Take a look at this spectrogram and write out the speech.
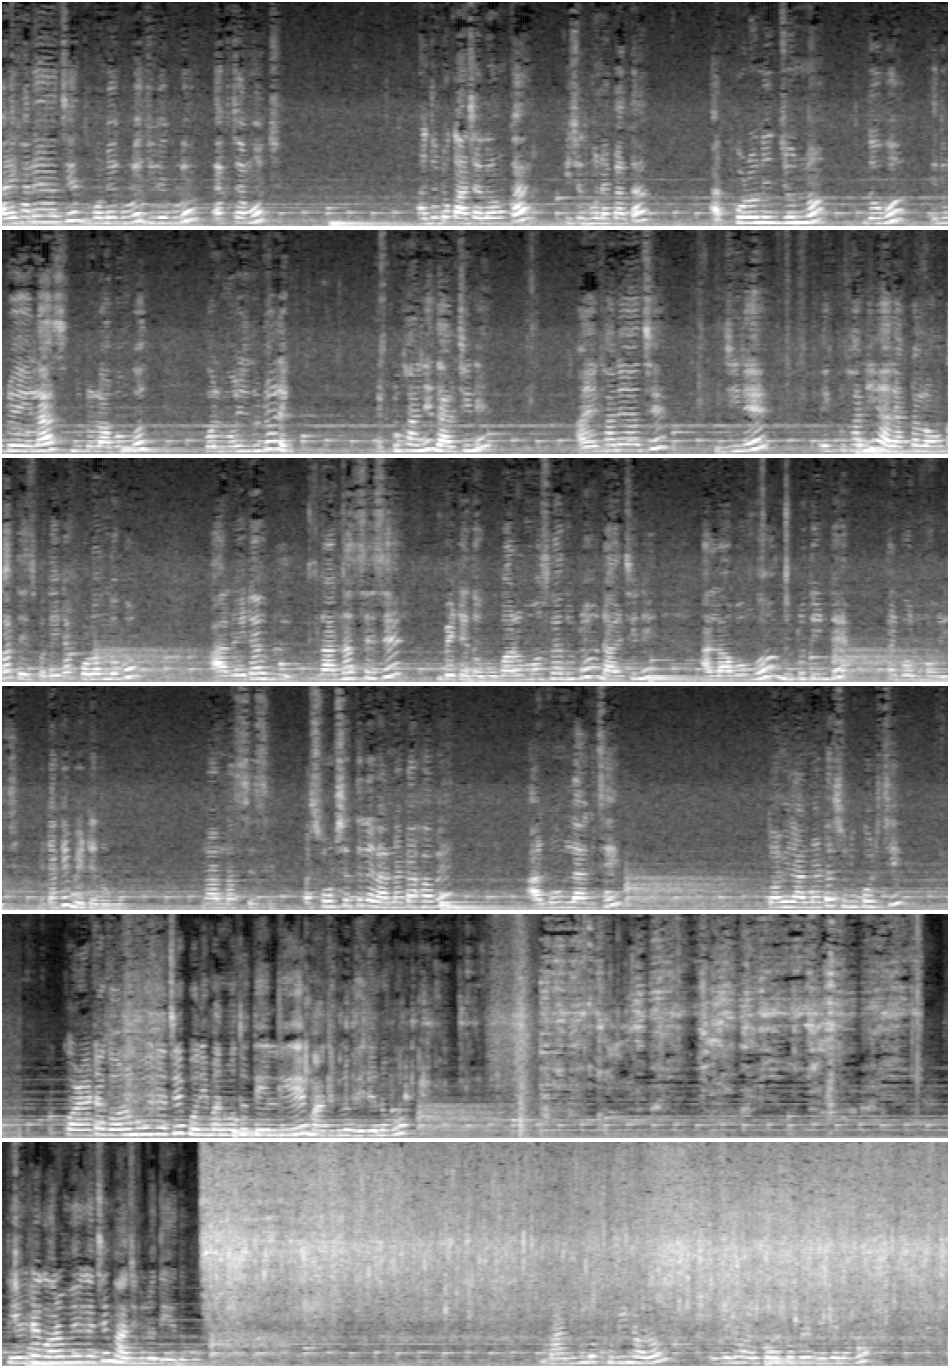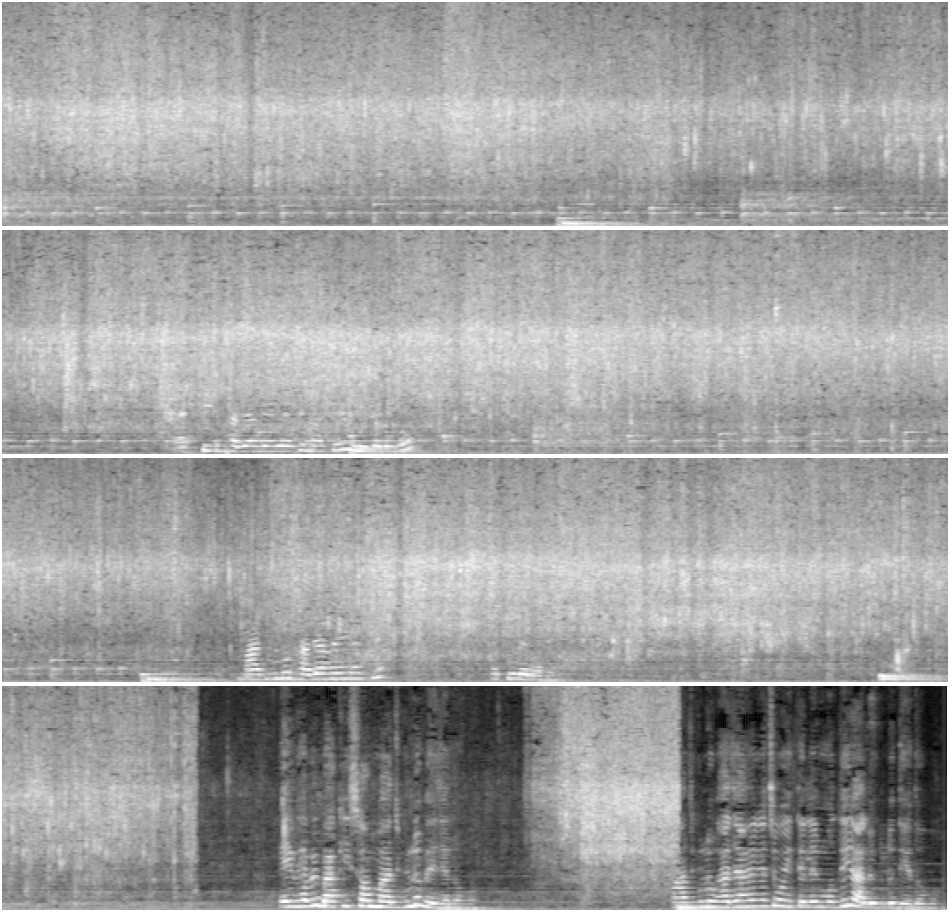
আর এখানে আছে ধনে গুঁড়ো, জিরে গুঁড়ো, এক চামচ। আর দুটো কাঁচা লঙ্কা, কিছু ধনে পাতা। আর ফোড়নের জন্য দেবো এই দুটো এলাচ, দুটো লবঙ্গ, গোলমরিচ দুটো, আর একটুখানি দালচিনি আর এখানে আছে জিরে একটুখানি আর একটা লঙ্কা, তেজপাতা, এটা ফোড়ন দেবো। আর এটা রান্নার শেষে বেটে দেবো। গরম মশলা দুটো, ডালচিনি আর লবঙ্গ, দুটো তিনটে আর গোলমরিচ, এটাকে বেটে দেবো রান্নার শেষে। আর সর্ষের তেলে রান্নাটা হবে, আর নুন লাগছে। তো আমি রান্নাটা শুরু করছি। কড়াটা গরম হয়ে গেছে, পরিমাণ মতো তেল দিয়ে মাছগুলো ভেজে নেব। তেলটা গরম হয়ে গেছে, মাছগুলো দিয়ে দেবো। মাছগুলো খুবই নরম, ওই জন্য অল্প অল্প করে ভেজে নেব। এক পিঠ ভাজা হয়ে গেছে মাছের উল্টে দেবো মাছগুলো ভাজা হয়ে গেছে তুলে নেব। এইভাবে বাকি সব মাছগুলো ভেজে নেব। মাছগুলো ভাজা হয়ে গেছে, ওই তেলের মধ্যেই আলুগুলো দিয়ে দেবো।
